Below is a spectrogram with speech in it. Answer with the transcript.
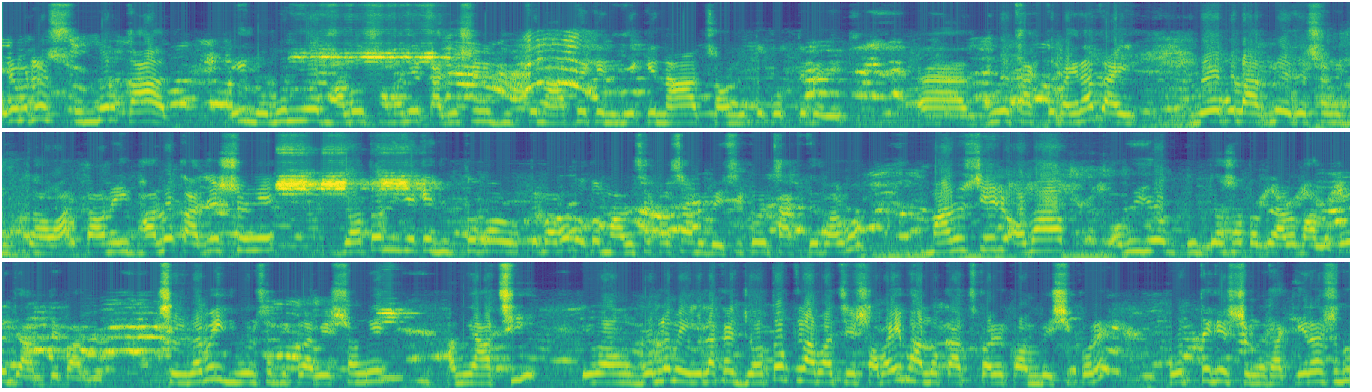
এরকম একটা সুন্দর কাজ। এই লোভনীয় ভালো সমাজের কাজের সঙ্গে যুক্ত না থেকে নিজেকে না সংযুক্ত করতে পেরে দূরে থাকতে পারি না, তাই লোভ লাগল এদের সঙ্গে যুক্ত হওয়ার। কারণ এই ভালো কাজের সঙ্গে যত নিজেকে যুক্ত করতে পারব, তত মানুষের পাশে আরও বেশি করে থাকতে পারব। মানুষের অভাব, অভিযোগ, দুর্দশা তাদের আরও ভালো করে জানতে পারব। সেইভাবেই জীবনসাথী ক্লাবের সঙ্গে আমি আছি। এবং বললাম, এই এলাকায় যত ক্লাব আছে, সবাই ভালো কাজ করে কম বেশি করে। প্রত্যেকের সঙ্গে থাকে। এরা শুধু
